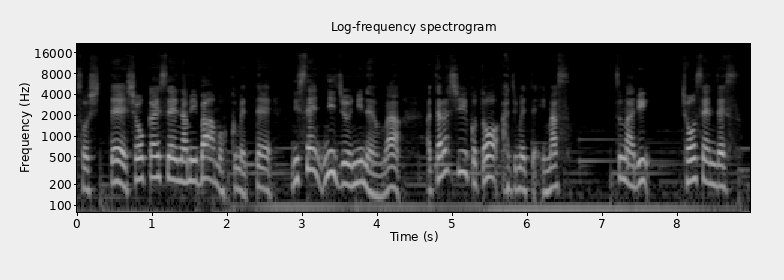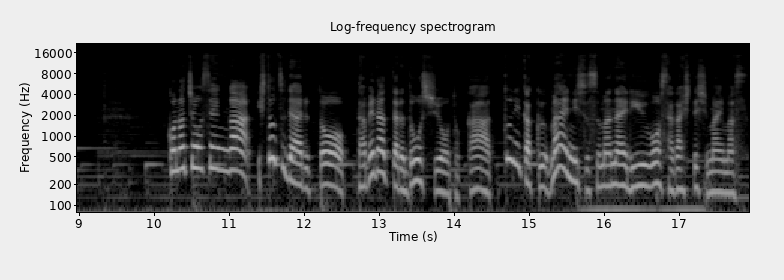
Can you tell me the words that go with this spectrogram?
そして紹介制波バーも含めて2022年は新しいことを始めています。つまり挑戦です。この挑戦が一つであるとダメだったらどうしようとかとにかく前に進まない理由を探してしまいます。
